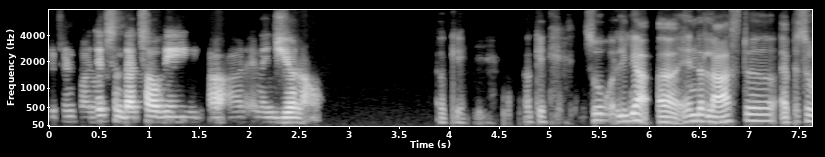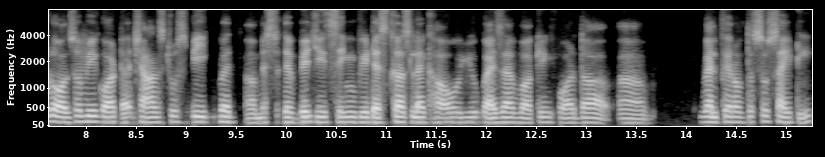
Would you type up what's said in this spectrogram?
different projects, and that's how we are an NGO now. Okay, okay. So yeah, uh, in the last uh, episode also we got a chance to speak with uh, Mr. Divyajit Singh. We discussed like how you guys are working for the uh, welfare of the society.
